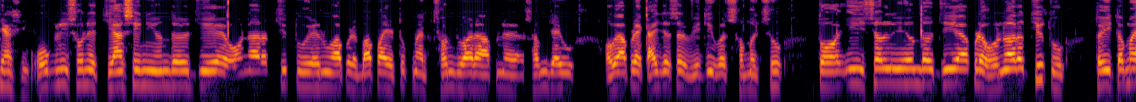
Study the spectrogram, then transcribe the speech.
ત્યાંસી ઓગણીસો ને ત્યાસી ની અંદર જે હોનારત થયું એનું આપણે બાપાએ ટૂંકમાં છંદ દ્વારા આપણે સમજાવ્યું. હવે આપણે કાયદેસર વિધિવત સમજશું. તો એ સલની અંદર જે આપણે હોનારત થયું તો એ તમે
